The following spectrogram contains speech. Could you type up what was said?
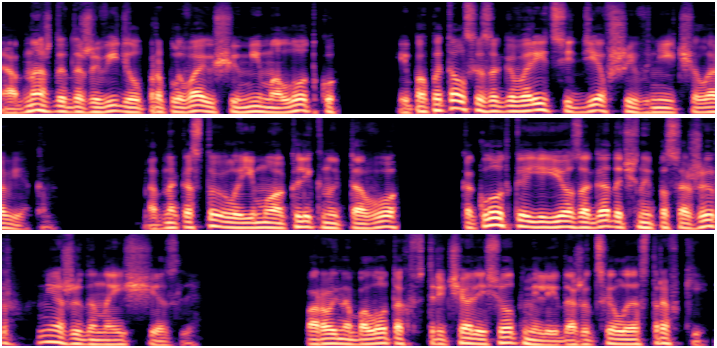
Однажды даже видел проплывающую мимо лодку и попытался заговорить сидевший в ней человеком. Однако стоило ему окликнуть того, как лодка и ее загадочный пассажир неожиданно исчезли. Порой на болотах встречались отмели и даже целые островки,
